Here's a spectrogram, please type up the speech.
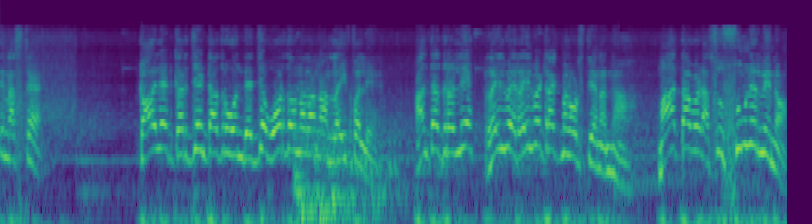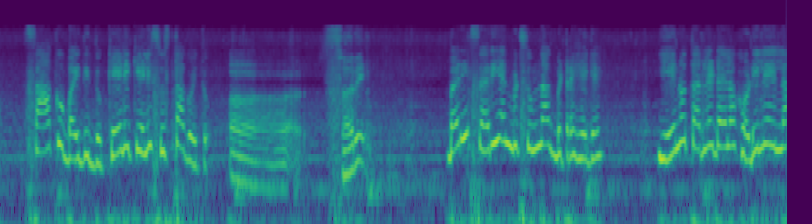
ಹೊರಾಕ್ಬಿಡ್ತೀನಿ ಅಷ್ಟೇ. ಟಾಯ್ಲೆಟ್ ಅರ್ಜೆಂಟ್ ಆದ್ರೂ ಒಂದ್ ಹೆಜ್ಜೆ ಓಡ್ದವನಲ್ಲ ನನ್ನ ಲೈಫಲ್ಲಿ ಅಂತದ್ರಲ್ಲಿ ರೈಲ್ವೆ ರೈಲ್ವೆ ಟ್ರ್ಯಾಕ್ ಮೇಲೆ ಓಡಿಸ್ತೀಯ ನನ್ನ? ಮಾತಾಡ ಸು ಸುಮ್ನಿರ್ ನೀನು. ಸಾಕು ಬೈದಿದ್ದು ಕೇಳಿ ಕೇಳಿ ಸುಸ್ತಾಗೋಯ್ತು. ಆ, ಸರಿ. ಬರೀ ಸರಿ ಅಂದ್ಬಿಟ್ಟು ಸುಮ್ನಾಗ್ಬಿಟ್ರೆ ಹೇಗೆ? ಏನು ತರ್ಲೆ ಡೈಲಾಗ್ ಹೊಡಿಲೇ ಇಲ್ಲ.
